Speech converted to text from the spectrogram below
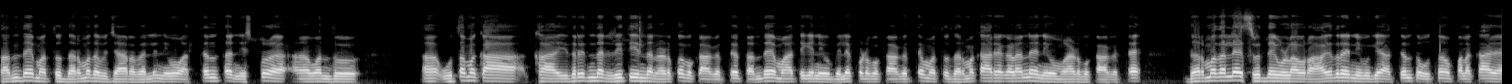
ತಂದೆ ಮತ್ತು ಧರ್ಮದ ವಿಚಾರದಲ್ಲಿ ನೀವು ಅತ್ಯಂತ ನಿಷ್ಠ ಒಂದು ಉತ್ತಮ ಕಾ ಇದರಿಂದ ರೀತಿಯಿಂದ ನಡ್ಕೋಬೇಕಾಗುತ್ತೆ. ತಂದೆ ಮಾತಿಗೆ ನೀವು ಬೆಲೆ ಕೊಡಬೇಕಾಗುತ್ತೆ ಮತ್ತು ಧರ್ಮ ಕಾರ್ಯಗಳನ್ನೇ ನೀವು ಮಾಡಬೇಕಾಗುತ್ತೆ. ಧರ್ಮದಲ್ಲೇ ಶ್ರದ್ಧೆ ಉಳ್ಳವರು ಆಗಿದ್ರೆ ನಿಮಗೆ ಅತ್ಯಂತ ಉತ್ತಮ ಫಲಕಾರ್ಯ,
